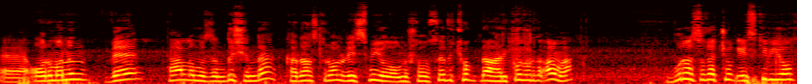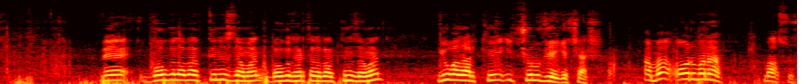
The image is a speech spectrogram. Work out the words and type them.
e, ormanın ve tarlamızın dışında kadastral resmi yol olmuş olsaydı çok daha harika olurdu ama burası da çok eski bir yol ve Google'a baktığınız zaman Google haritada baktığınız zaman Yuvalar Köyü iç yolu diye geçer. Ama ormana mahsus.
